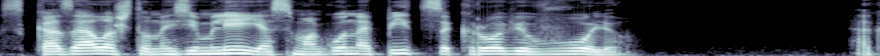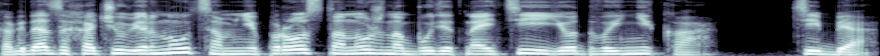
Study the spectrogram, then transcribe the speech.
Сказала, что на земле я смогу напиться крови в волю. А когда захочу вернуться, мне просто нужно будет найти ее двойника. Тебя.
